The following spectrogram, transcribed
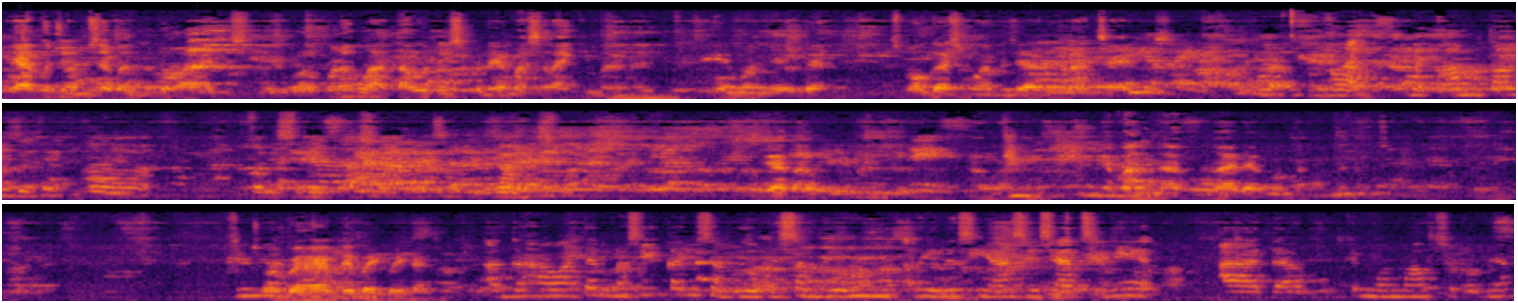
ya aku cuma bisa bantu doa aja sih. Walaupun aku nggak tahu nih sebenarnya masalahnya gimana. Jadi emang ya udah semoga semua berjalan dengan lancar sih. kamu tahu. Gak kondisi desa nggak tahu emang aku nggak ada kontak cuma berharap dia baik-baik aja. Agak khawatir nggak sih kan sebelum sebelum rilisnya si set ini ada mungkin maaf sebelumnya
